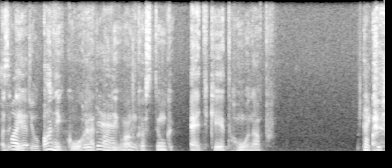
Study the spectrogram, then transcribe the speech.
Az é- hagyjuk. Anikó, hát Ugye? alig van köztünk egy-két hónap. Te kis.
